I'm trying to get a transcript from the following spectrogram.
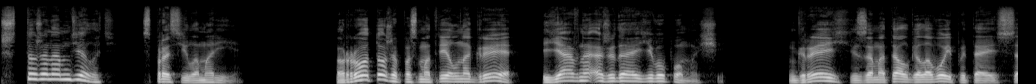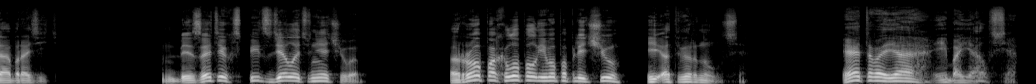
«Что же нам делать?» — спросила Мария. Ро тоже посмотрел на Грея, явно ожидая его помощи. Грей замотал головой, пытаясь сообразить. «Без этих спиц делать нечего». Ро похлопал его по плечу и отвернулся. «Этого я и боялся».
